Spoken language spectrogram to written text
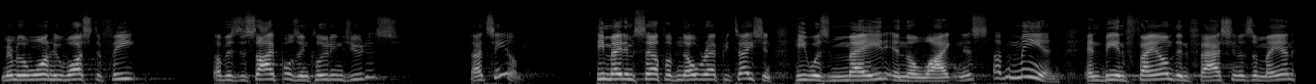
Remember the one who washed the feet of his disciples, including Judas? That's him. He made himself of no reputation. He was made in the likeness of men. And being found in fashion as a man,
